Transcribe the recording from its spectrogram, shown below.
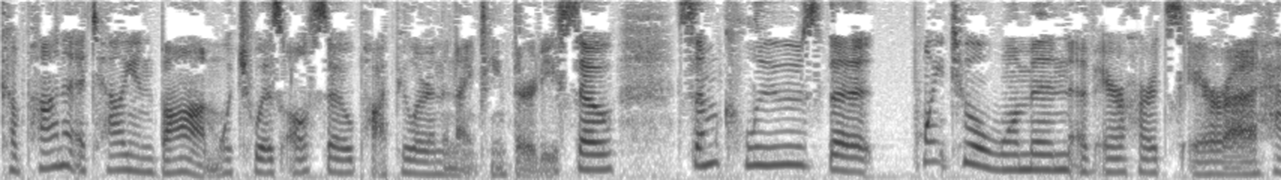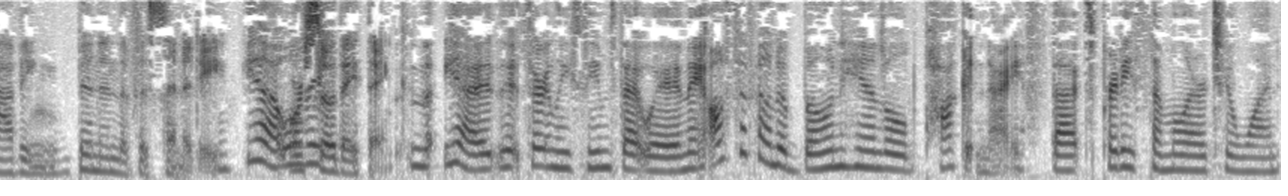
Campana Italian Balm, which was also popular in the 1930s. So some clues that point to a woman of Earhart's era having been in the vicinity. Yeah, well, or they, so they think. Yeah, it, it, certainly seems that way. And they also found a bone-handled pocket knife that's pretty similar to one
